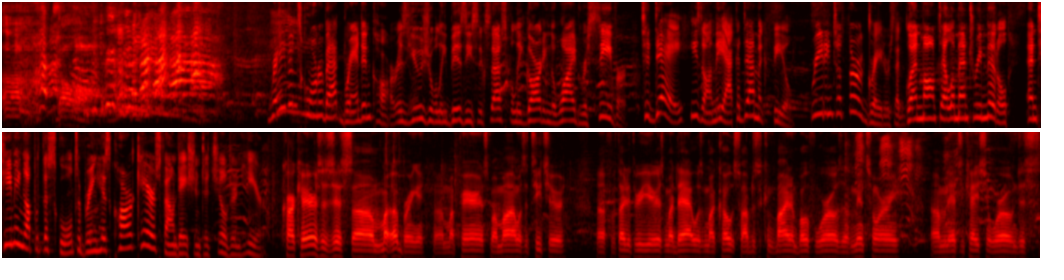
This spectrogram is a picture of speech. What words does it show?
a hot dog. Ravens cornerback Brandon Carr is usually busy successfully guarding the wide receiver. Today, he's on the academic field, reading to third graders at Glenmount Elementary Middle and teaming up with the school to bring his Carr Cares Foundation to children here. Carr Cares is just um, my upbringing. Uh, my parents, my mom was a teacher uh, for 33 years. My dad was my coach, so I'm just combining both worlds of mentoring um, and the education world and just,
